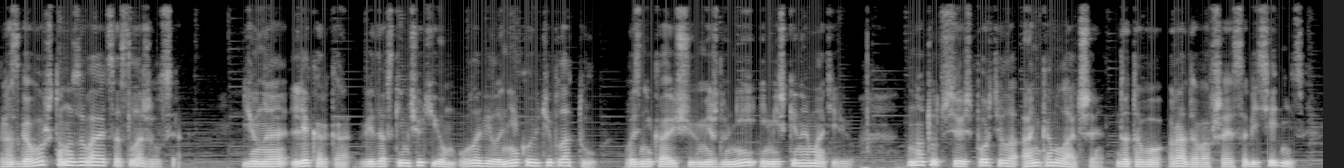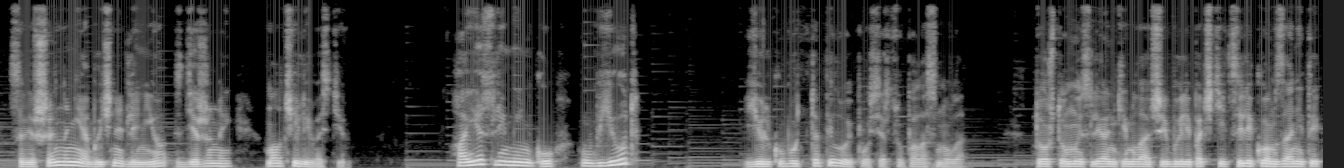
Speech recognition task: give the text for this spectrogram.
Разговор, что называется, сложился. Юная лекарка видовским чутьем уловила некую теплоту, возникающую между ней и Мишкиной матерью, но тут все испортила Анька-младшая, до того радовавшая собеседниц совершенно необычной для нее сдержанной молчаливостью. «А если Миньку убьют?» Юльку будто пилой по сердцу полоснула. То, что мысли Аньки-младшей были почти целиком заняты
